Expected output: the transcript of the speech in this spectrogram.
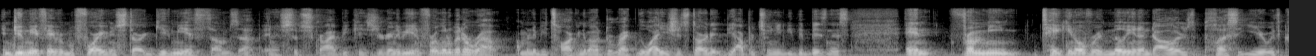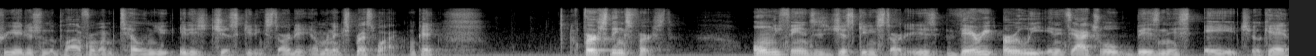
And do me a favor before I even start, give me a thumbs up and a subscribe because you're going to be in for a little bit of route. I'm going to be talking about directly why you should start it, the opportunity, the business. And from me taking over a million dollars plus a year with creators from the platform, I'm telling you, it is just getting started. And I'm going to express why, okay? First things first. OnlyFans is just getting started. It is very early in its actual business age, okay?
